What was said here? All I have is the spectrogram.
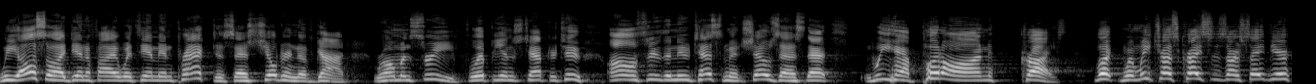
we also identify with him in practice as children of God. Romans 3, Philippians chapter 2, all through the New Testament shows us that we have put on Christ. look, when we trust Christ as our Savior,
